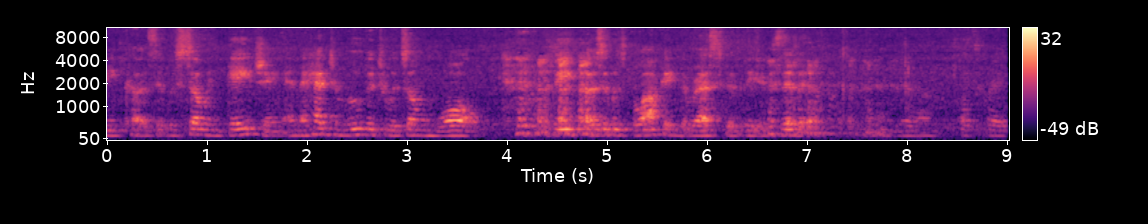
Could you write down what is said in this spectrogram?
because it was so engaging and they had to move it to its own wall because it was blocking the rest of the exhibit. And, uh, That's great.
